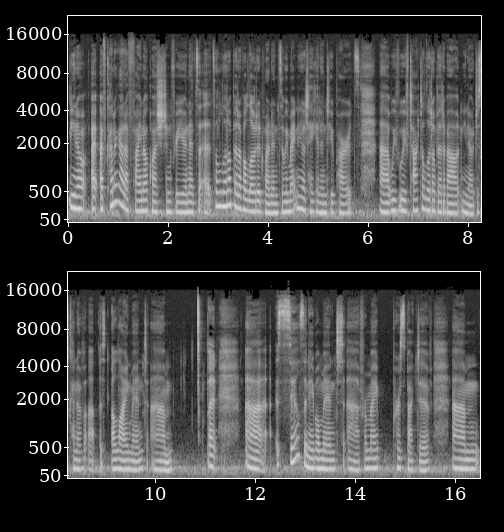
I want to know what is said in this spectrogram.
you know, I, have kind of got a final question for you, and it's a, it's a little bit of a loaded one, and so we might need to take it in two parts. Uh, we've, we've talked a little bit about, you know, just kind of uh, alignment. Um, but uh, sales enablement, uh, from my perspective, um,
